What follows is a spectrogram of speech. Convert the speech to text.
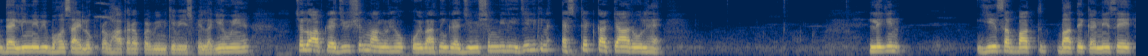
दिल्ली में भी बहुत सारे लोग प्रभाकर और प्रवीण के बेस पे लगे हुए हैं। चलो, आप ग्रेजुएशन मांग रहे हो, कोई बात नहीं ग्रेजुएशन भी लीजिए, लेकिन एस्टेट का क्या रोल है? लेकिन ये सब बात, बातें करने से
